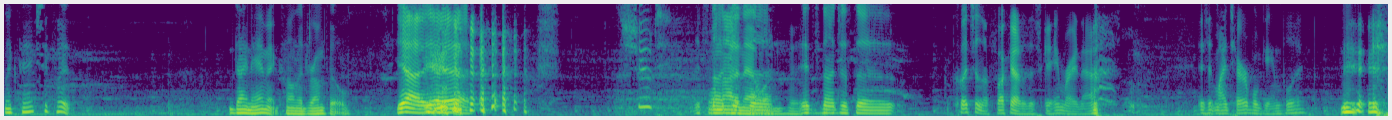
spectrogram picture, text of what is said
Like they actually put dynamics on the drum fills. Yeah, yeah, yeah. Shoot. It's Well, not, not in just that a. one, It's not just a. I'm glitching the fuck out of this game right now. Is it my terrible gameplay?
